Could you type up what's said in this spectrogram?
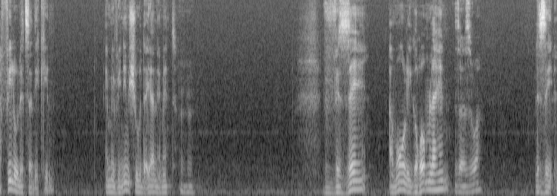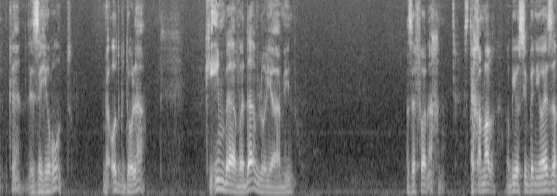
אפילו לצדיקים, הם מבינים שהוא דיין אמת. וזה אמור לגרום להם, זעזוע? לזה, כן, לזהירות מאוד גדולה. כי אם בעבדיו לא יאמין, אז איפה אנחנו? זאת איך אמר רבי יוסי בן יועזר?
